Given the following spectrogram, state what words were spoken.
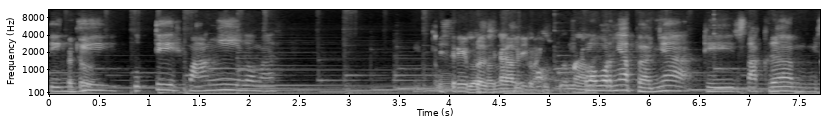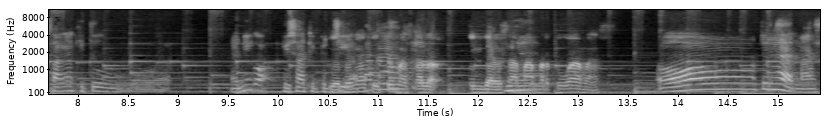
tinggi, Betul. putih, wangi loh mas. Istrible sekali mas. Followernya banyak di Instagram misalnya gitu. Nah, ini kok bisa dibenci? Biasanya Apakah gitu mas kalau tinggal sama mertua mas. Oh, curhat, Mas.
